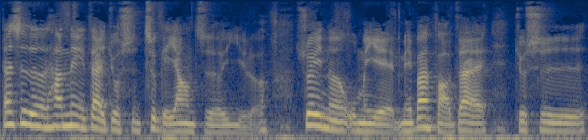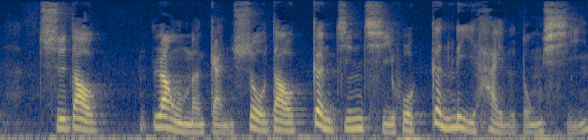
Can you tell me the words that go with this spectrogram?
但是呢，它内在就是这个样子而已了。所以呢，我们也没办法再就是吃到让我们感受到更惊奇或更厉害的东西。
